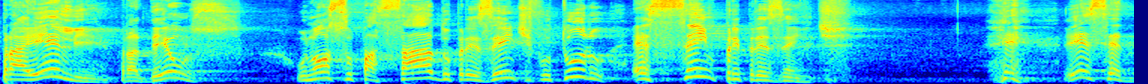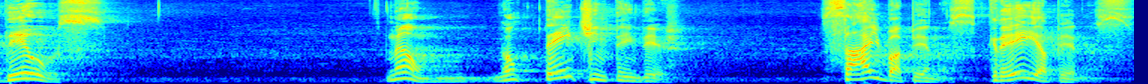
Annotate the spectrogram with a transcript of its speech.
Para ele, para Deus, o nosso passado, presente e futuro é sempre presente. Esse é Deus. Não, não tente entender. Saiba apenas, creia apenas.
